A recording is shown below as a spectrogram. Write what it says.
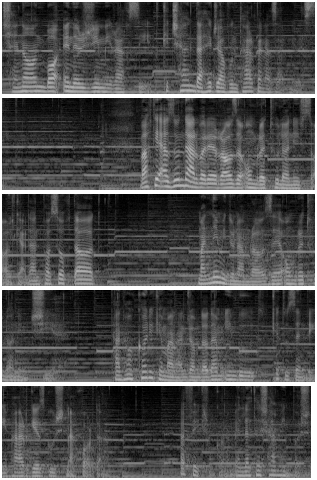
چنان با انرژی می رقصید که چند دهه جوانتر به نظر می رسید وقتی از اون درباره راز عمر طولانیش سوال کردن پاسخ داد من نمی‌دونم راز عمر طولانیم چیه. تنها کاری که من انجام دادم این بود که تو زندگیم هرگز گوش نخوردم. و فکر می‌کنم علتش همین باشه.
